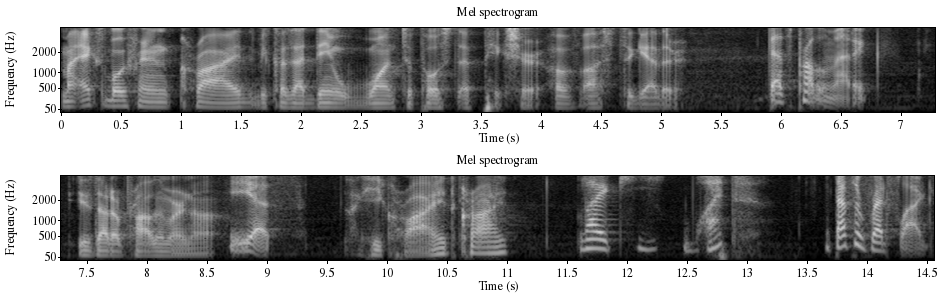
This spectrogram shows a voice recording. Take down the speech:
My ex boyfriend cried because I didn't want to post a picture of us together. That's problematic. Is that a problem or not? Yes. Like he cried, cried. Like what? That's a red flag.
